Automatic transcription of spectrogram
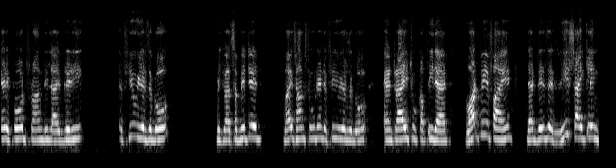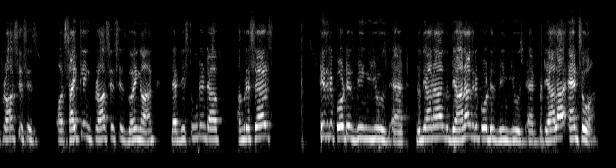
a report from the library a few years ago which was submitted by some student a few years ago and try to copy that, what we find that there's a recycling process is or cycling process is going on that the student of Amritsar's his report is being used at Ludhiana, Ludhiana's report is being used at Patiala and so on.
